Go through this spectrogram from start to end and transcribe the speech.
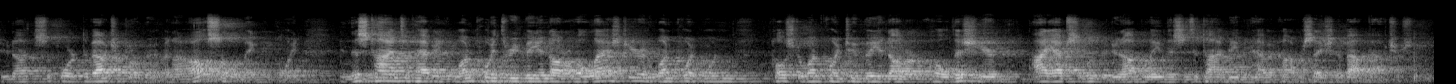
do not support the voucher program. And I also will make in this times of having a $1.3 billion hole last year and 1.1, close to $1.2 billion hole this year, I absolutely do not believe this is the time to even have a conversation about vouchers.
